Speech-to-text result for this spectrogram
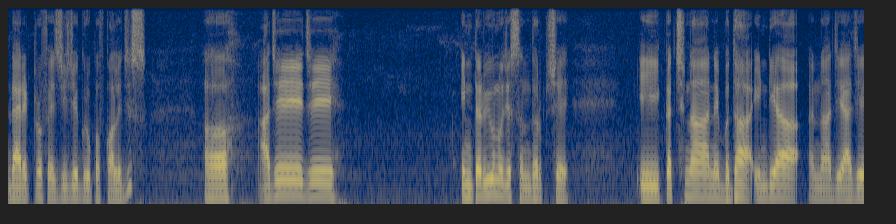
director of SGJ group of colleges આજે જે ઇન્ટરવ્યૂનો જે સંદર્ભ છે, એ કચ્છના અને બધા ઇન્ડિયાના જે આજે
